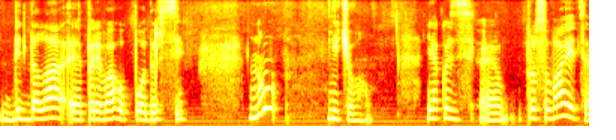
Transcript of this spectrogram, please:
віддала е, перевагу подушці. Ну, нічого. Якось е, просувається,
